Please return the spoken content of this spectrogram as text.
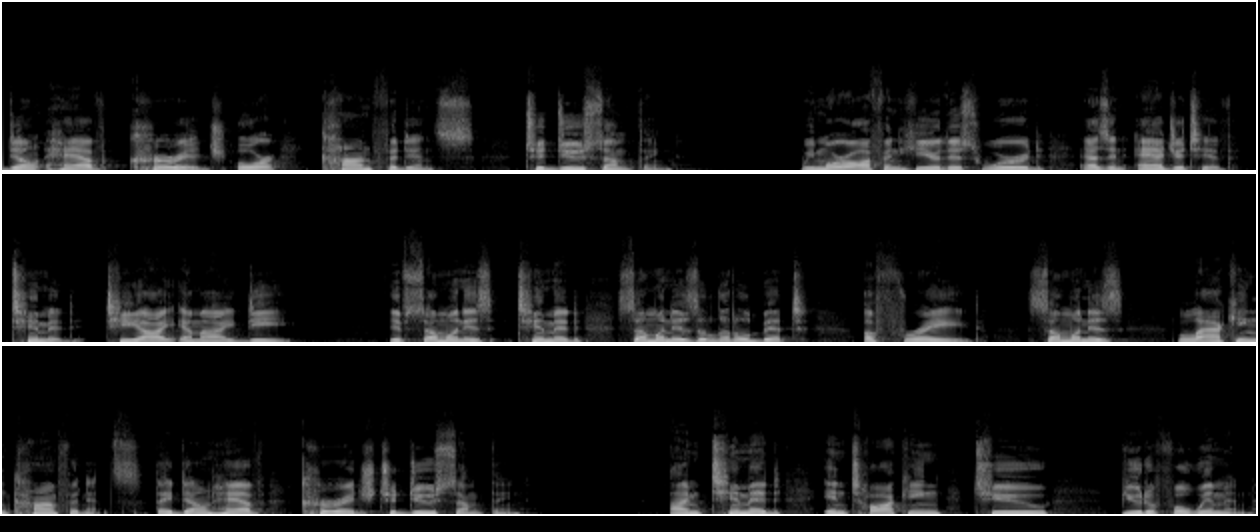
don't have courage or confidence to do something. We more often hear this word as an adjective, timid, T I M I D. If someone is timid, someone is a little bit afraid, someone is lacking confidence, they don't have courage to do something. I'm timid in talking to beautiful women.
